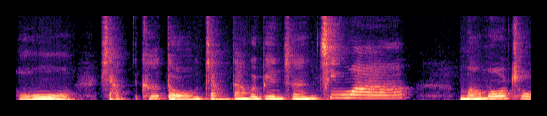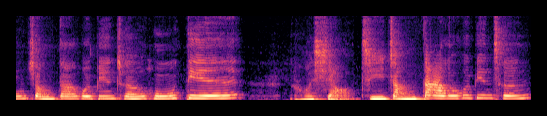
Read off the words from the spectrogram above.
哦。小蝌蚪长大会变成青蛙，毛毛虫长大会变成蝴蝶，然后小鸡长大了会变成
